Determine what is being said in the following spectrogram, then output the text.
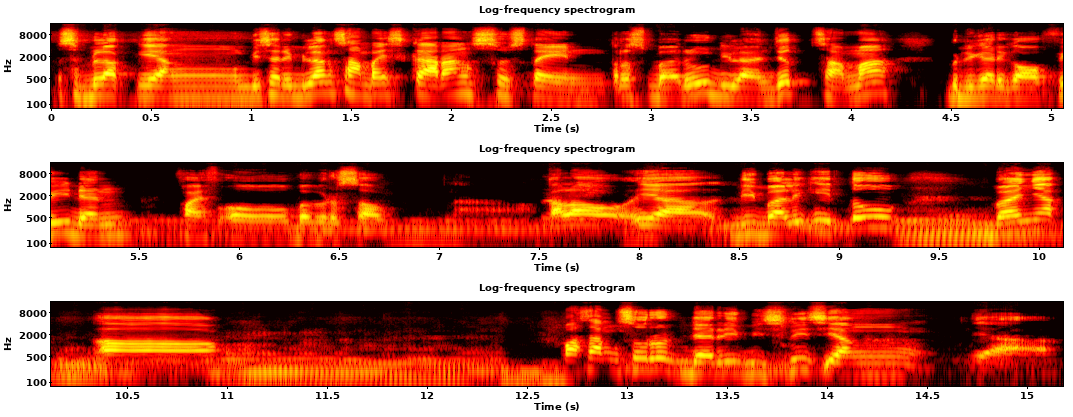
seblak yang bisa dibilang sampai sekarang sustain. Terus baru dilanjut sama Berdikari Coffee dan 5O Barbershop. Nah, kalau ya di balik itu banyak eh, pasang surut dari bisnis yang ya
